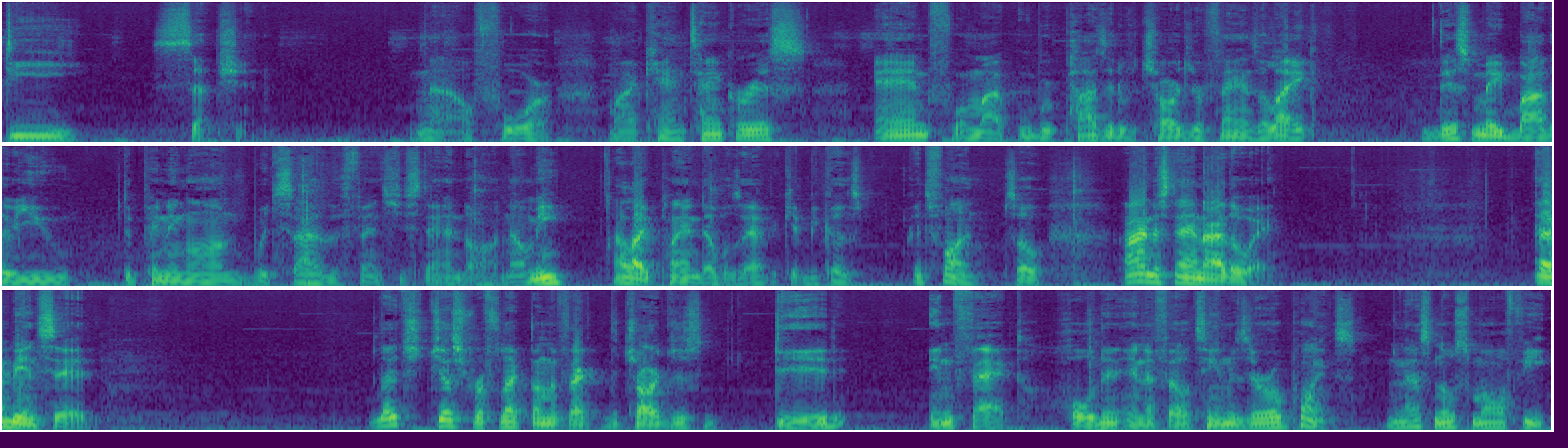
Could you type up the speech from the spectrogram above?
deception. Now, for my cantankerous and for my uber positive Charger fans alike, this may bother you depending on which side of the fence you stand on. Now, me, I like playing devil's advocate because it's fun. So I understand either way. That being said, let's just reflect on the fact that the Chargers did, in fact, hold an NFL team to zero points. And that's no small feat.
